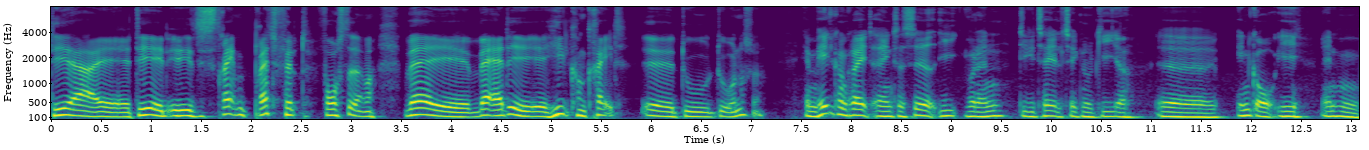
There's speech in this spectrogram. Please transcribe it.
Det er, øh, det er et, et ekstremt bredt felt, forestiller jeg mig. Hvad, øh, hvad er det helt konkret, øh, du, du undersøger? Jamen helt konkret er jeg interesseret i, hvordan digitale teknologier øh, indgår i enten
